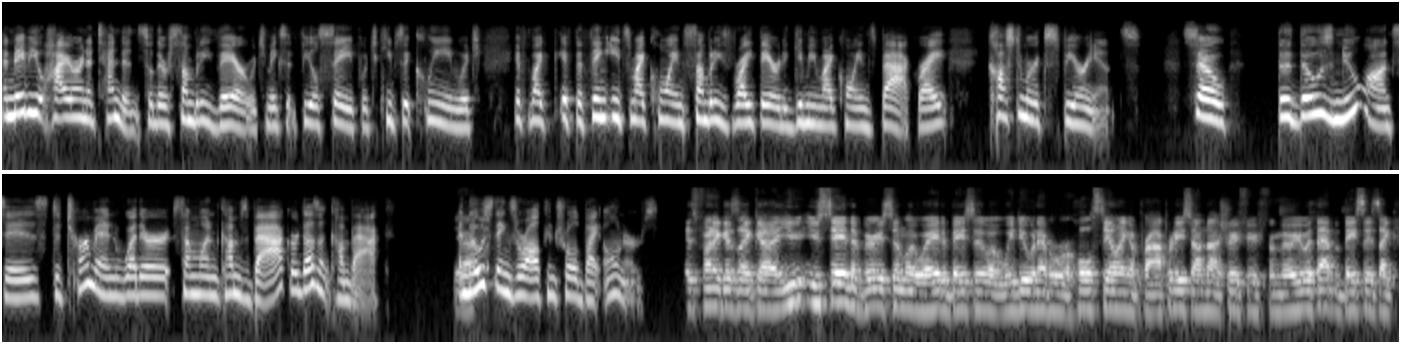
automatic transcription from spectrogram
And maybe you hire an attendant so there's somebody there which makes it feel safe, which keeps it clean, which if my if the thing eats my coins, somebody's right there to give me my coins back, right? Customer experience. So the those nuances determine whether someone comes back or doesn't come back yeah. and those things are all controlled by owners it's funny because like uh, you you say in a very similar way to basically what we do whenever we're wholesaling a property. So I'm not sure if you're familiar with that, but basically it's like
